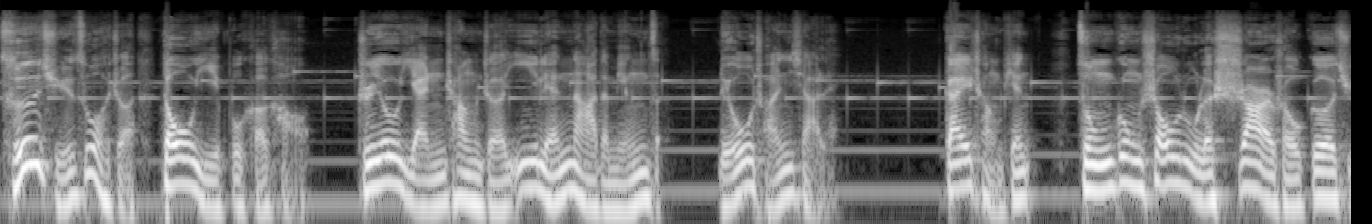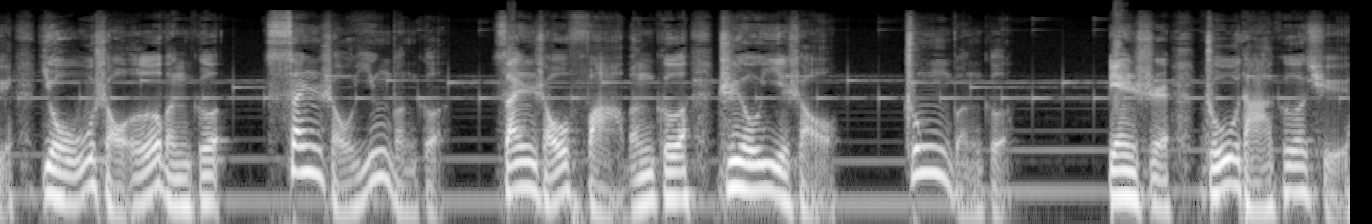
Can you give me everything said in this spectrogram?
词曲作者都已不可考，只有演唱者伊莲娜的名字流传下来。该唱片总共收录了十二首歌曲，有五首俄文歌，三首英文歌，三首法文歌，只有一首中文歌，便是主打歌曲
